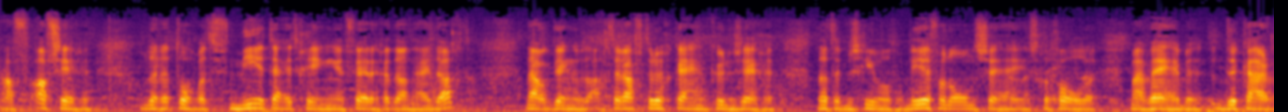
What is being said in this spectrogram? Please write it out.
af, afzeggen. Omdat het toch wat meer tijd ging vergen dan hij dacht. Nou, ik denk dat we achteraf terugkijken en kunnen zeggen dat het misschien wel voor meer van ons eh, is gegolden. Maar wij hebben de kaart,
